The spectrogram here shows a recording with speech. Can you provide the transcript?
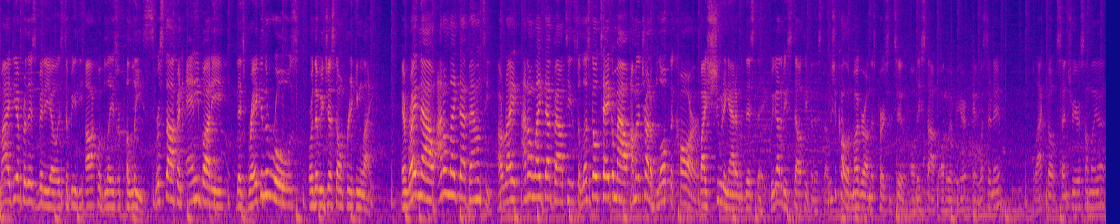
My idea for this video is to be the Aqua Blazer police. We're stopping anybody that's breaking the rules or that we just don't freaking like. And right now, I don't like that bounty, all right? I don't like that bounty, so let's go take him out. I'm gonna try to blow up the car by shooting at it with this thing. We gotta be stealthy for this stuff. We should call a mugger on this person too. Oh, they stopped all the way over here. Okay, what's their name? Black Belt Sentry or something like that?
